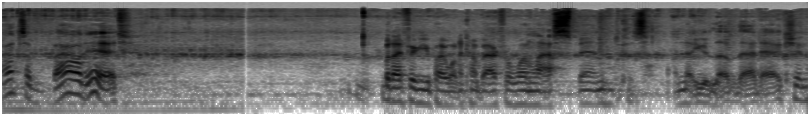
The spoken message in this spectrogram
that's about it but I figure you probably want to come back for one last spin because I know you love that action.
